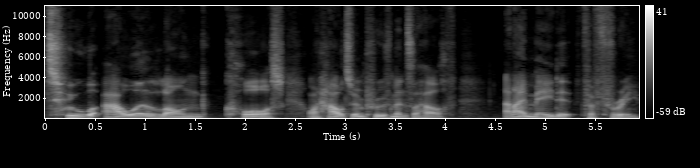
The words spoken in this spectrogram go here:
two hour long course on how to improve mental health, and I made it for free.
